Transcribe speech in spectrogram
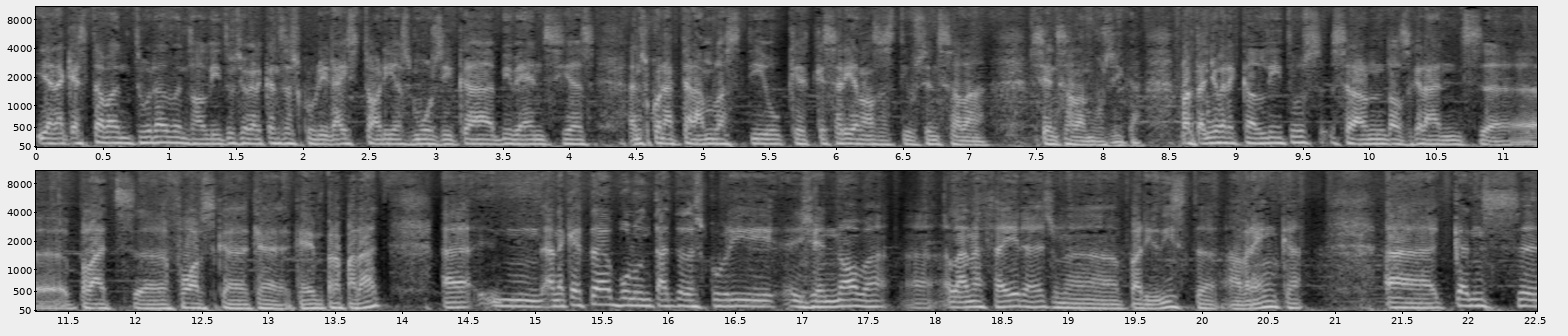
i en aquesta aventura doncs, el Litus jo crec que ens descobrirà històries, música, vivències, ens connectarà amb l'estiu, que, que serien els estius sense la, sense la música. Per tant, jo crec que el Litus serà un dels grans eh, plats eh, forts que, que, que hem preparat. Eh, en aquesta voluntat de descobrir gent nova, eh, l'Anna Zaera és una periodista abrenca, eh, que ens eh,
